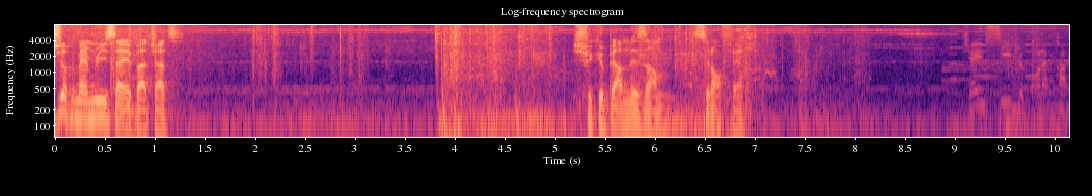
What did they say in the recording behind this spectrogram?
Sûr que même lui il savait pas chat. Je fais que perdre mes armes, c'est l'enfer. Pour la frappe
